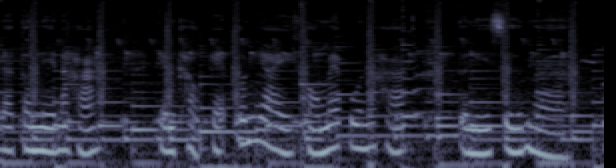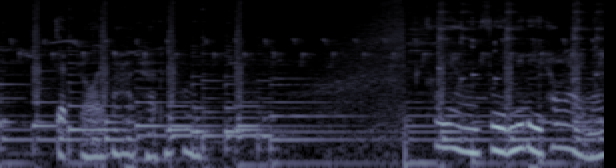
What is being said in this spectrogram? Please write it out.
และตอนนี้นะคะเป็นเขาแกะต้นใหญ่ของแม่ปูนะคะ ตัวนี้ซื้อมา 700 บาทค่ะทุกคนเขายังฟื้นไม่ดีเท่าไหร่นะ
